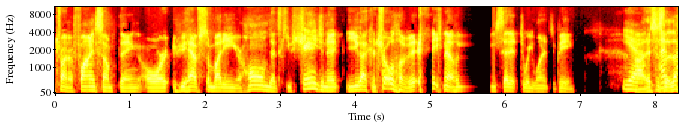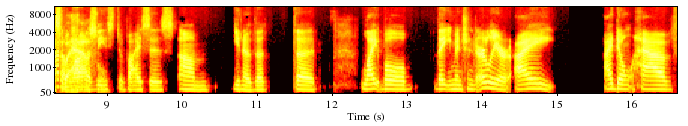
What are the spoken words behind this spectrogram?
trying to find something, or if you have somebody in your home that keeps changing it, you got control of it. you know, you set it to where you want it to be. Yeah, uh, this is I've of a, a lot of these devices. Um, you know, the the light bulb that you mentioned earlier. I I don't have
